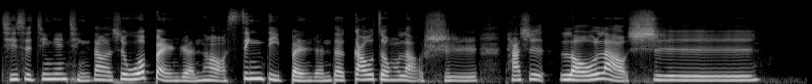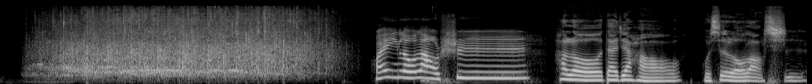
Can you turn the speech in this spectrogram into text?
其实今天请到的是我本人哈，Cindy 本人的高中老师，他是娄老师。欢迎娄老师，Hello，大家好，我是娄老师。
